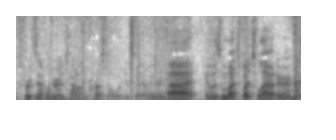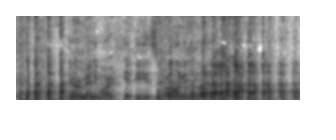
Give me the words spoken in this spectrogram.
for example, here in town at the Crystal, would you say? I mean, uh, it was much much louder. there were many more hippies rolling in the mud.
